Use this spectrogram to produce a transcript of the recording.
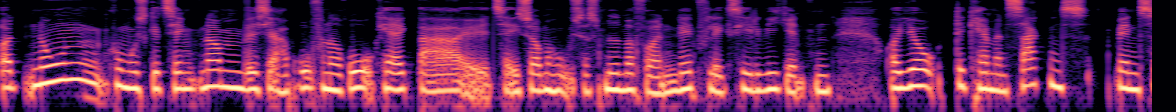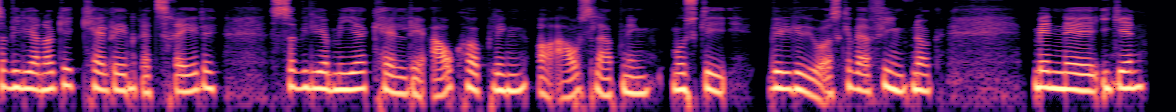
Og nogen kunne måske tænke, Nå, hvis jeg har brug for noget ro, kan jeg ikke bare øh, tage i sommerhus og smide mig for en Netflix hele weekenden. Og jo, det kan man sagtens, men så vil jeg nok ikke kalde det en retræte. Så vil jeg mere kalde det afkobling og afslappning, måske, hvilket jo også kan være fint nok. Men øh, igen,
